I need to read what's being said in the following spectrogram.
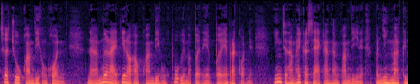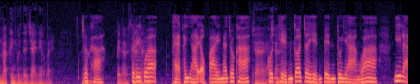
เชิดชูความดีของคนนะเมื่อไหร่ที่เราเอาความดีของผู้อื่นมาเปิดให้เผยให้ปรากฏเนี่ย ยิ่งจะทำให้กระแสการทำความดีเนี่ย มันยิ่งมากขึ้นมากขึ้นคุณเตือนใจเนี่ยหรอไหมเจ้าค่ะ เป็นลักษณะก็เรียกว่าแผ่ขยายออกไปนะเจ้าค่ะคนเห็นก็จะเห็นเป็นตัวอย่างว่านี่แหละ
